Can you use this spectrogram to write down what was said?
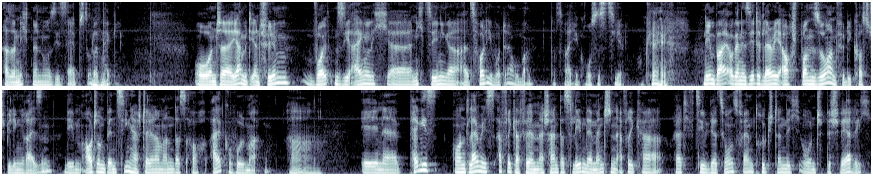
Also nicht mehr nur sie selbst oder Mhm. Peggy. Und äh, ja, mit ihren Filmen wollten sie eigentlich äh, nichts weniger als Hollywood erobern. Das war ihr großes Ziel. Okay. Nebenbei organisierte Larry auch Sponsoren für die kostspieligen Reisen. Neben Auto- und Benzinherstellern waren das auch Alkoholmarken. Ah. In äh, Peggys und Larrys Afrika-Film erscheint das Leben der Menschen in Afrika relativ zivilisationsfremd, rückständig und beschwerlich.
